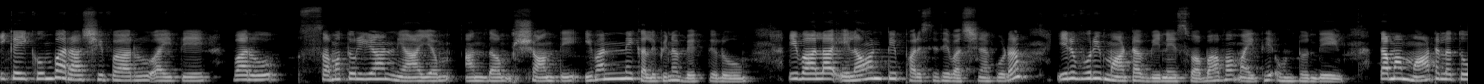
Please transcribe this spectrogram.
ఇక ఈ కుంభరాశి వారు అయితే వారు సమతుల్య న్యాయం అందం శాంతి ఇవన్నీ కలిపిన వ్యక్తులు. ఇవాళ ఎలాంటి పరిస్థితి వచ్చినా కూడా ఇరువురి మాట వినే స్వభావం అయితే ఉంటుంది. తమ మాటలతో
